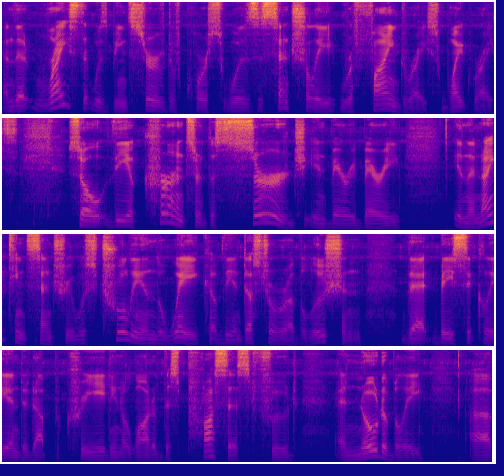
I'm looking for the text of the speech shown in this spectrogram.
And that rice that was being served, of course, was essentially refined rice, white rice. So the occurrence or the surge in beriberi in the 19th century was truly in the wake of the Industrial Revolution that basically ended up creating a lot of this processed food, and notably uh,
